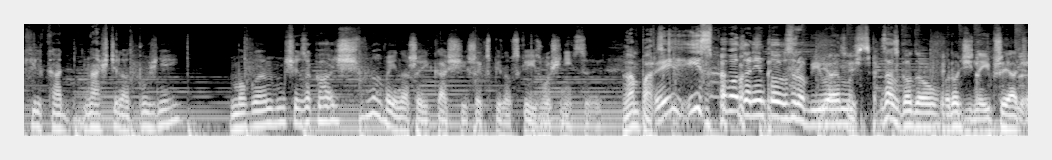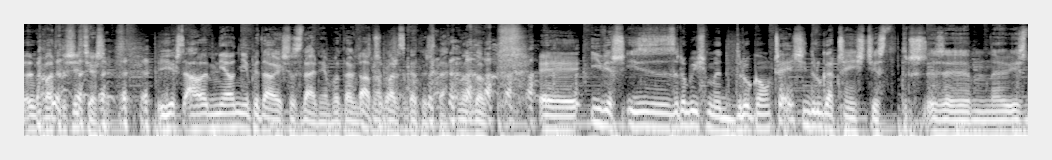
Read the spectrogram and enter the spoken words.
kilkanaście lat później, mogłem się zakochać w nowej naszej Kasi szekspirowskiej złośnicy. Lamparski. I, I z powodzeniem to zrobiłem za zgodą rodziny i przyjaciół. Bardzo się cieszę. I jeszcze, ale mnie nie pytałeś o zdanie, bo tam A, Lamparska też tak. No dobra. E, I wiesz, i zrobiliśmy drugą część i druga część jest, jest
